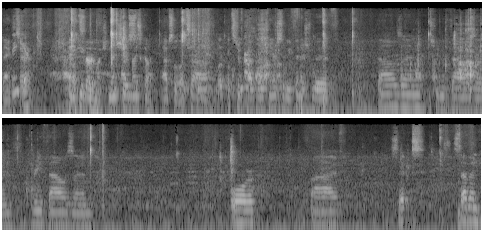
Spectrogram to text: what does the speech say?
Thank you, Thank sir. you. All right, Thank you very much. Nice shoe, Abs- nice cut. Absolutely. Let's uh, let, let's do a calculation here. So we finished with thousand, two thousand, three thousand, four, five, six, seven,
